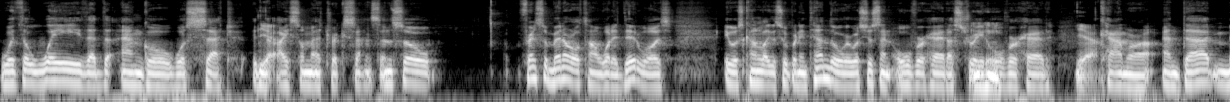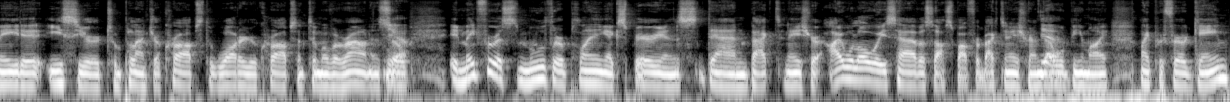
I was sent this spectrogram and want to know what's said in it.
with the way that the angle was set in Yeah. the isometric sense. And so, Friends of Mineral Town, what it did was it was kind of like the Super Nintendo, where it was just an overhead, a straight mm-hmm. overhead Yeah. camera, and that made it easier to plant your crops, to water your crops, and to move around. And so Yeah. it made for a smoother playing experience than Back to Nature. I will always have a soft spot for Back to Nature, and Yeah. that will be my my preferred game.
